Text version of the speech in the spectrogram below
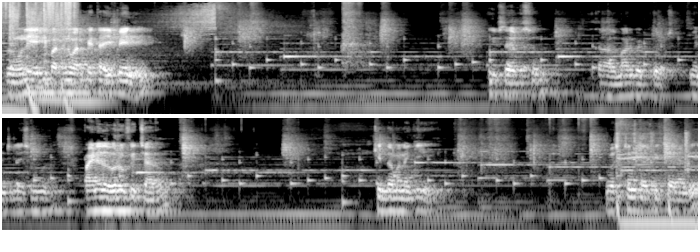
ఇప్పుడు ఓన్లీ ఎయిటీ పర్సెంట్ వర్క్ అయితే అయిపోయింది. ఈ సెల్ఫ్స్ అక్కడ అల్మారి పెట్టుకోవచ్చు. వెంటిలేషన్ కూడా. పైన రూఫ్ ఇచ్చారు. కింద మనకి వెస్ట్రన్ టైప్ ఇచ్చారండి.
